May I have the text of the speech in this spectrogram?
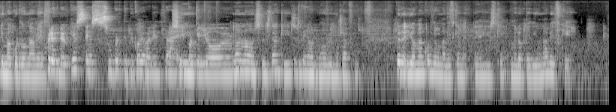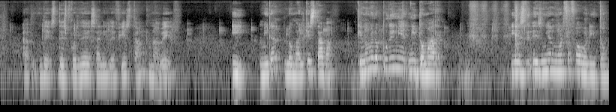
Yo me acuerdo una vez. Pero creo que es es súper típico de Valencia, ¿eh? Sí. porque yo... No, no, es, es de aquí, es Es de de- almurzafes. Pero yo me acuerdo una vez que me. eh, es que me lo pedí una vez que. ah, des- después de salir de fiesta, una vez. Y mira lo mal que estaba, que no me lo pude ni, ni tomar. Y es, es mi almuerzo favorito.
